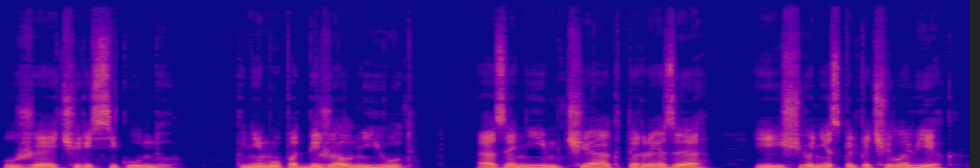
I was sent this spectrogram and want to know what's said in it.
Уже через секунду к нему подбежал Ньют, а за ним Чак, Тереза и еще несколько человек.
